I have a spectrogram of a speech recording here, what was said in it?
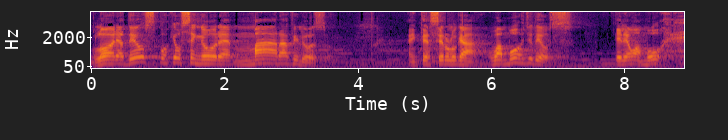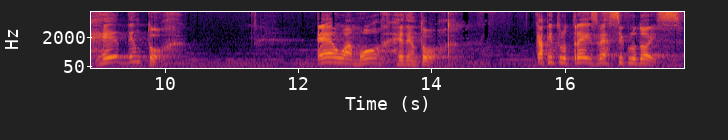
Glória a Deus, porque o Senhor é maravilhoso. Em terceiro lugar, o amor de Deus ele é um amor redentor. É o amor redentor. Capítulo 3, versículo 2.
